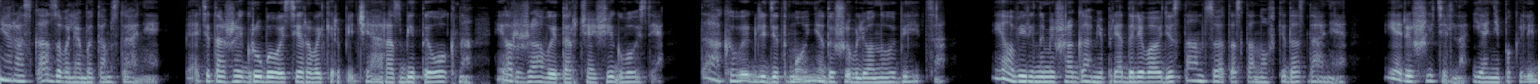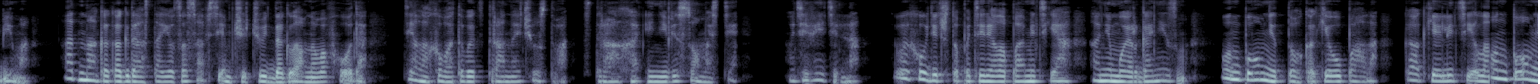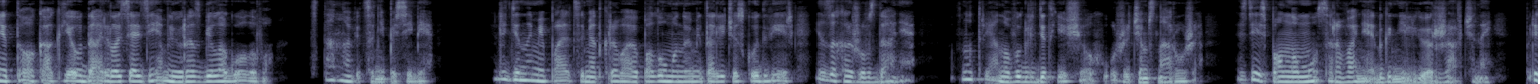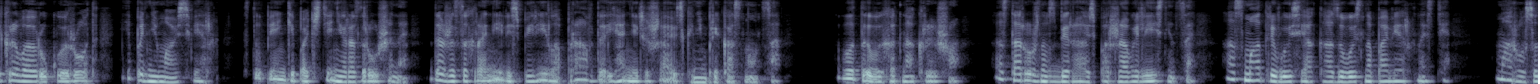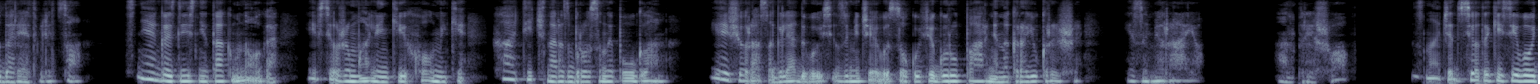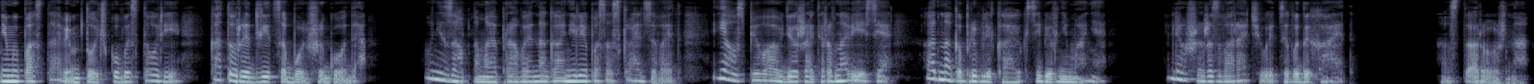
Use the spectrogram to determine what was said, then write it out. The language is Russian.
Мне рассказывали об этом здании. Пять этажей грубого серого кирпича, разбитые окна и ржавые торчащие гвозди. Так выглядит мой неодушевленный убийца. Я уверенными шагами преодолеваю дистанцию от остановки до здания. Я решительно, я непоколебима. Однако, когда остается совсем чуть-чуть до главного входа, тело охватывает странное чувство страха и невесомости. Удивительно. Выходит, что потеряла память я, а не мой организм. Он помнит то, как я упала, как я летела. Он помнит то, как я ударилась о землю и разбила голову. Становится не по себе. Ледяными пальцами открываю поломанную металлическую дверь и захожу в здание. Внутри оно выглядит еще хуже, чем снаружи. Здесь полно мусора, воняет гнилью и ржавчиной. Прикрываю рукой рот и поднимаюсь вверх. Ступеньки почти не разрушены, даже сохранились перила, правда, я не решаюсь к ним прикоснуться. Вот и выход на крышу. Осторожно взбираюсь по ржавой лестнице, осматриваюсь и оказываюсь на поверхности. Мороз ударяет в лицо. Снега здесь не так много, и все же маленькие холмики хаотично разбросаны по углам. Я еще раз оглядываюсь, замечаю высокую фигуру парня на краю крыши и замираю. Он пришел. Значит, все таки сегодня мы поставим точку в истории, которая длится больше года. Внезапно моя правая нога нелепо соскальзывает. Я успеваю держать равновесие, однако привлекаю к себе внимание. Лёша разворачивается и выдыхает. «Осторожно».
